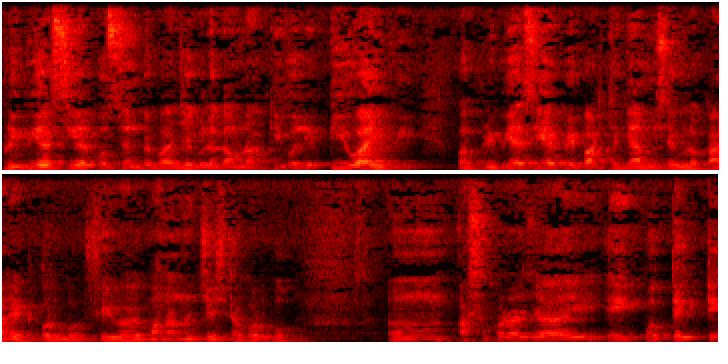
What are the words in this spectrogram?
previous year question paper যেগুলোকে আমরা কি বলি পিওআইপি বা প্রিভিয়াস ইয়ার পেপার থেকে আমি সেগুলো কালেক্ট করব, সেইভাবে বানানোর চেষ্টা করব। আশা করা যায় এই প্রত্যেকটি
